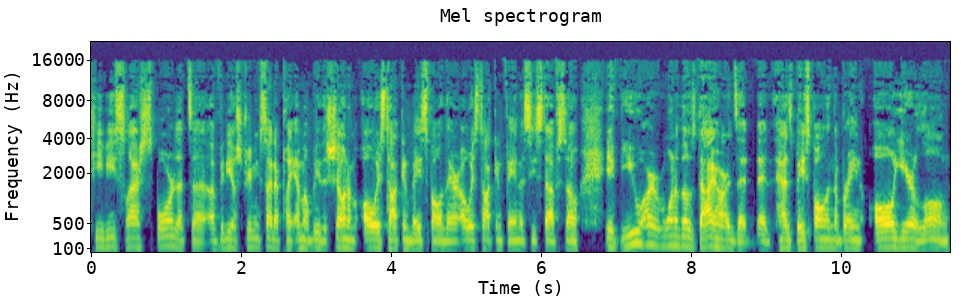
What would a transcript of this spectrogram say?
TV slash Sporer. That's a, a, video streaming site. I play MLB the show and I'm always talking baseball there, always talking fantasy stuff. So if you are one of those diehards that that has baseball in the brain all year long,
